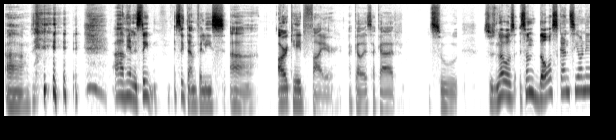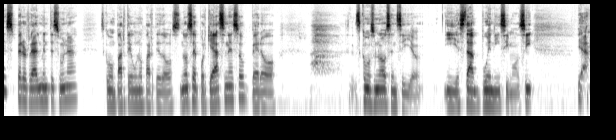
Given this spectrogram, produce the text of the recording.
ah, ah bien, estoy, estoy tan feliz. Uh, Arcade Fire acaba de sacar su, sus nuevos. Son dos canciones, pero realmente es una es como parte 1, parte 2. No sé por qué hacen eso, pero ah, es como su nuevo sencillo. Y está buenísimo. Sí, ya.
